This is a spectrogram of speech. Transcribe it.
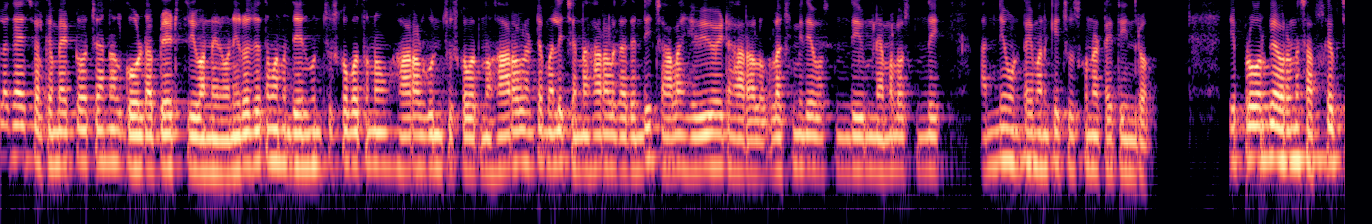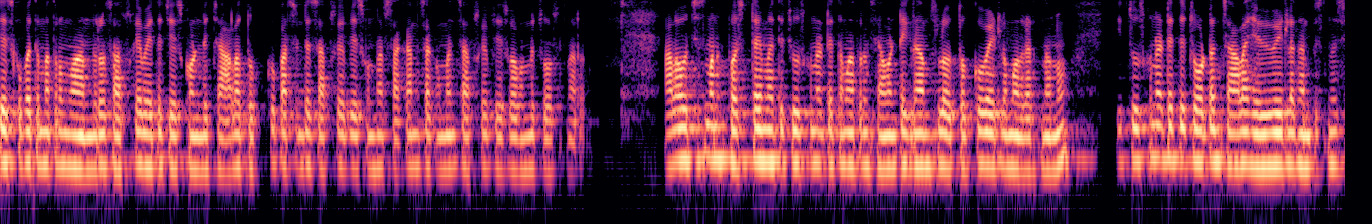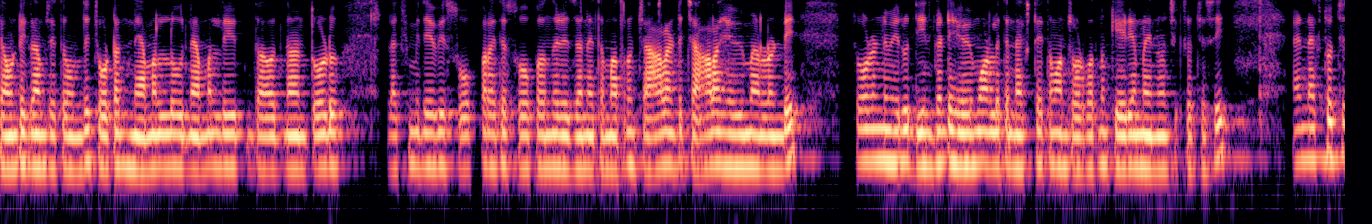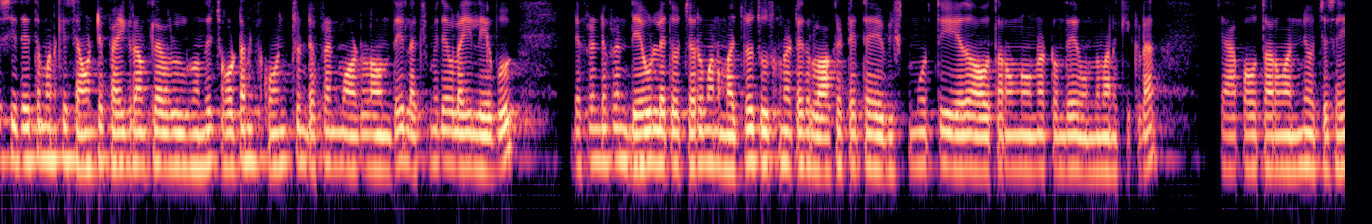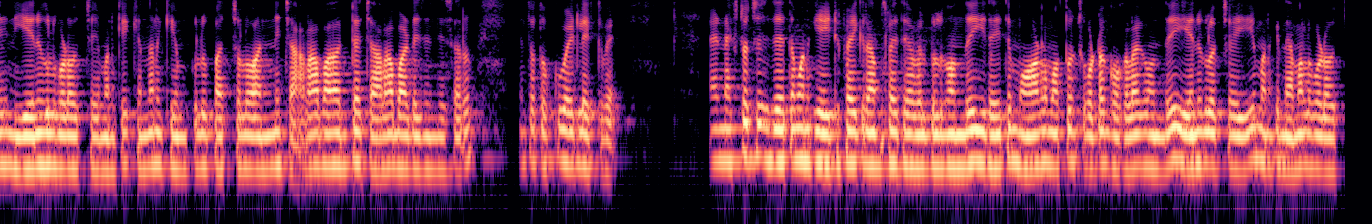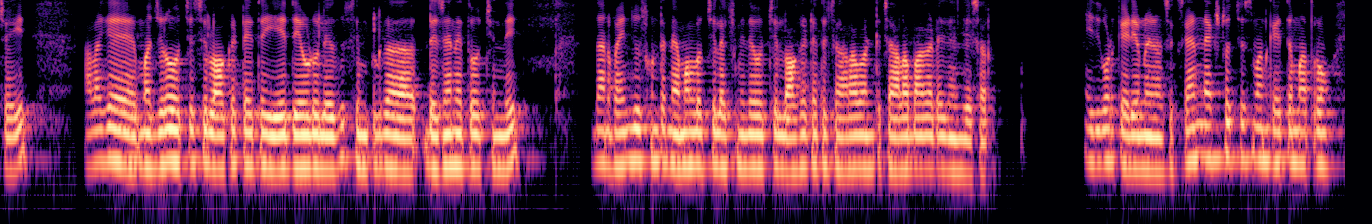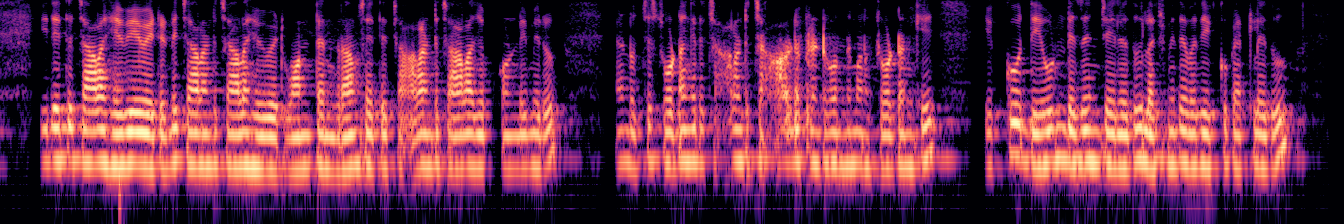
Hello guys welcome back to our channel gold updates three one nine one ఈరోజు అయితే మనం దేని గురించి చూసుకోబోతున్నాం? హారాల గురించి చూసుకోబోతున్నాం. హారాలు అంటే మళ్ళీ చిన్న హారాలు కాదండి చాలా హెవీ వెయిట్ హారాలు. లక్ష్మీదేవి వస్తుంది నెమలు వస్తుంది అన్నీ ఉంటాయి మనకి చూసుకున్నట్టయితే ఇందులో. ఇప్పటివరకు ఎవరైనా సబ్స్క్రైబ్ చేసుకోకపోతే మాత్రం అందరూ సబ్స్క్రైబ్ అయితే చేసుకోండి. చాలా తక్కువ పర్సెంటేజ్ సబ్స్క్రైబ్ చేసుకుంటున్నారు. సకాన్ని సగం మంది సబ్స్క్రైబ్ చేసుకోకుండా చూస్తున్నారు. అలా వచ్చేసి మనకు ఫస్ట్ టైం అయితే చూసుకున్నట్టయితే మాత్రం సెవెంటీ గ్రామ్స్లో తక్కువ వెయిట్లో మొదలెడుతున్నాను. ఇది చూసుకున్నట్టయితే చూడటానికి చాలా హెవీ వెయిట్లో కనిపిస్తుంది. సెవెంటీ గ్రామ్స్ అయితే ఉంది. చూడటానికి నెమళ్ళు నెమలి దాని తోడు లక్ష్మీదేవి సూపర్ అయితే సూపర్ ఉంది డిజైన్ అయితే మాత్రం. చాలా అంటే చాలా హెవీ మోడల్ అండి. చూడండి మీరు దీనికంటే హెవీ మోడల్ అయితే నెక్స్ట్ అయితే మనం చూడబోతున్నాం. కేడిఎం నైన్ వన్ సిక్స్ వచ్చేసి. అండ్ నెక్స్ట్ వచ్చేసి ఇదైతే మనకి సెవెంటీ ఫైవ్ గ్రామ్స్ లెవెల్గా ఉంది. చూడటానికి కొంచెం డిఫరెంట్ మోడల్లో ఉంది. లక్ష్మీదేవులు అవి లేవు. డిఫరెంట్ డిఫరెంట్ దేవుళ్ళు అయితే వచ్చారు. మనం మధ్యలో చూసుకున్నట్టయితే లాకెట్ అయితే విష్ణుమూర్తి ఏదో అవతారంలో ఉన్నట్టుంది ఉంది మనకి ఇక్కడ. చేప అవతారం అన్నీ వచ్చేసాయి. ఏనుగులు కూడా వచ్చాయి మనకి. కిందన కెంపులు పచ్చలు అన్నీ చాలా బాగా అంటే చాలా బాగా డిజైన్ చేశారు. ఇంత తక్కువ వెయిట్లో ఎక్కువే. అండ్ నెక్స్ట్ వచ్చేసి ఇదైతే మనకి ఎయిటీ ఫైవ్ గ్రామ్స్లో అయితే అవైలబుల్గా ఉంది. ఇదైతే మోడల్ మొత్తం చూడడానికి ఒకలాగా ఉంది. ఏనుగులు వచ్చాయి మనకి నెమలు కూడా వచ్చాయి. అలాగే మధ్యలో వచ్చేసి లాకెట్ అయితే ఏ దేవుడు లేదు. సింపుల్గా డిజైన్ అయితే వచ్చింది. దానిపైన చూసుకుంటే నెమలు వచ్చి లక్ష్మీదేవి వచ్చి లాకెట్ అయితే చాలా అంటే చాలా బాగా డిజైన్ చేశారు. ఇది కూడా KDM nine one six and next వచ్చేసి మనకైతే మాత్రం ఇదైతే చాలా హెవీ వెయిట్ అండి. చాలా అంటే చాలా heavy weight one ten grams అయితే చాలా అంటే చాలా చెప్పుకోండి మీరు. అండ్ వచ్చేసి చూడడానికి అయితే చాలా అంటే చాలా డిఫరెంట్గా ఉంది మనకు చూడడానికి. ఎక్కువ దేవుడిని డిజైన్ చేయలేదు. లక్ష్మీదేవి అది ఎక్కువ పెట్టలేదు.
